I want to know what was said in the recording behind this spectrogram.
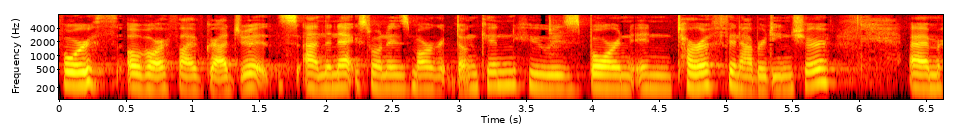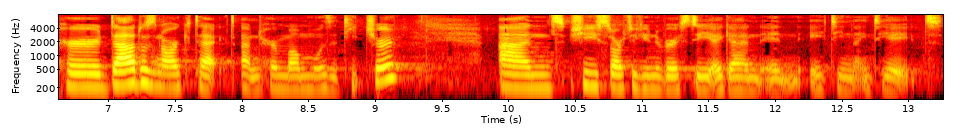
fourth of our five graduates, and the next one is Margaret Duncan, who was born in Turriff in Aberdeenshire. Um, her dad was an architect and her mum was a teacher. And she started university again in 1898.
